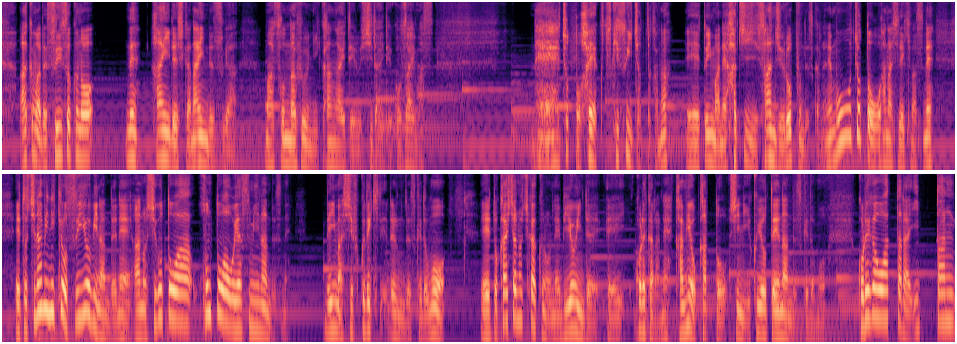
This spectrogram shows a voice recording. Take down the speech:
あくまで推測のね、範囲でしかないんですが、まあそんな風に考えている次第でございます。ねえ、ちょっと早く着きすぎちゃったかな？えっ、ー、と、今ね、8時36分ですからね、もうちょっとお話できますね。えっ、ー、と、ちなみに今日水曜日なんでね、あの、仕事は、本当はお休みなんですね。で、今、私服で来てるんですけども、えっ、ー、と、会社の近くのね、美容院で、えこれからね、髪をカットしに行く予定なんですけども、これが終わったら一旦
